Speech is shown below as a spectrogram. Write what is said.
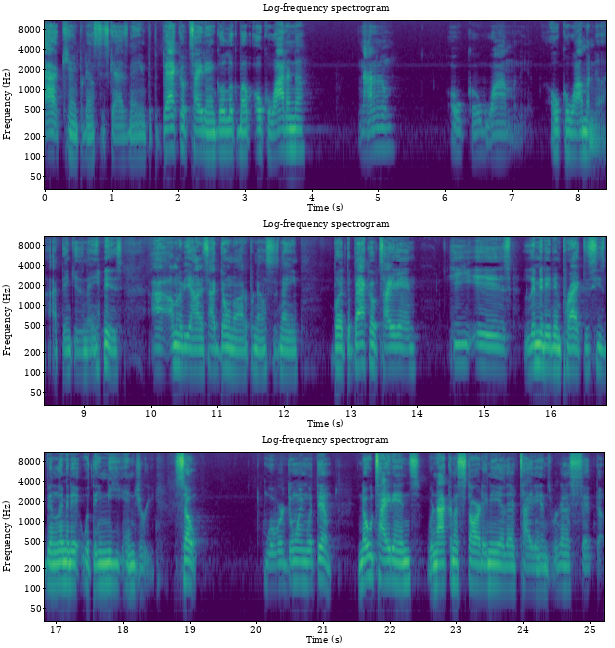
I can't pronounce this guy's name, but the backup tight end, go look him up. Okawadana. Nottingham. Okawamana. Okawamana, I think his name is. I, I'm going to be honest, I don't know how to pronounce his name. But the backup tight end, he is limited in practice. He's been limited with a knee injury. So, what we're doing with them, no tight ends. We're not going to start any of their tight ends. We're going to sit them.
